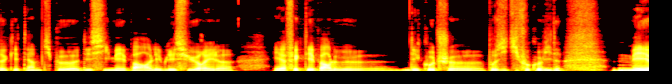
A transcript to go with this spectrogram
euh, qui était un petit peu décimée par les blessures et, affectée par des coachs positifs au Covid. Mais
